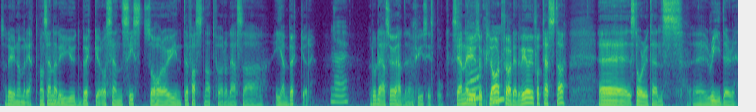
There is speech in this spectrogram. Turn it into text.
Så det är ju nummer ett. Men sen är det ju ljudböcker. Och sen sist så har jag ju inte fastnat för att läsa e-böcker. Nej. För då läser jag ju hellre en fysisk bok. Sen är det ju Ja, såklart fördel. Vi har ju fått testa eh, Storytels eh, Reader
